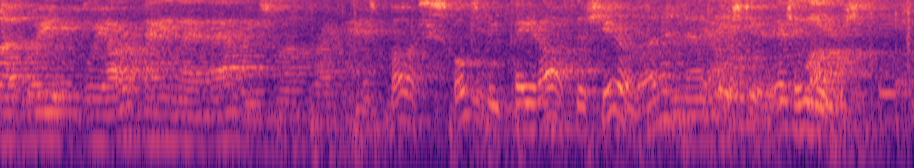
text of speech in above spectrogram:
but we, we are paying that out each month right It's now. bo- it's supposed to be paid off this year, wasn't no, it? next year, It's two close. years.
